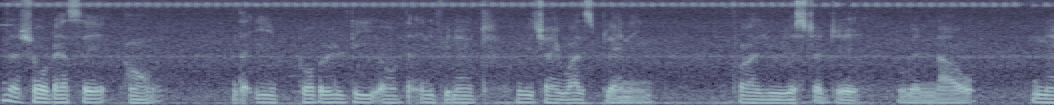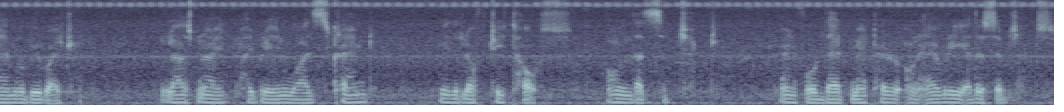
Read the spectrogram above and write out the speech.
The short essay on the improbability of the infinite, which I was planning for you yesterday, will now never be written. Last night my brain was crammed with lofty thoughts on that subject, and for that matter on every other subject.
